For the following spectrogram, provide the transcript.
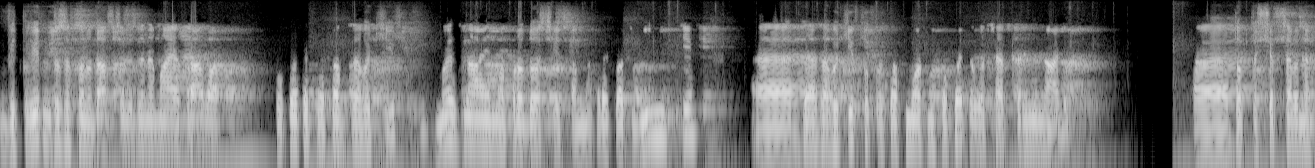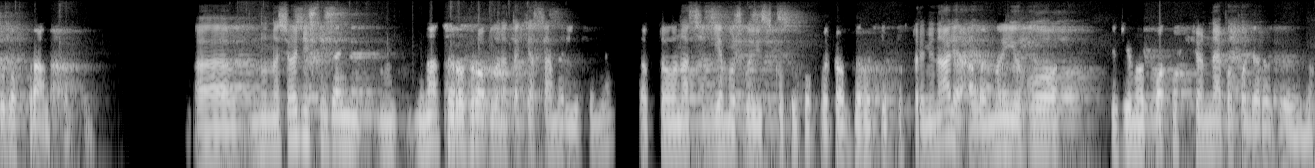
відповідно до законодавства, людина має право купити квиток за готівку. Ми знаємо про досвід, там, наприклад, у Вінниці, е, де за готівку квиток можна купити лише в терміналі. Е, Тобто, щоб це не було в транспорті. Е, ну, на сьогоднішній день у нас розроблене таке саме рішення. Тобто у нас є можливість купити квиток за готівку в терміналі, але ми його, скажімо, поки що не популяризуємо.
